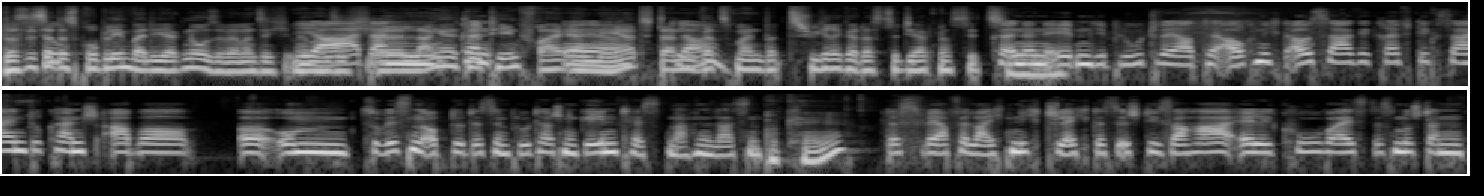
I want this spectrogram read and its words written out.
Das ist so. ja das Problem bei der Diagnose. Wenn man sich, wenn ja, man sich äh, lange können, glutenfrei ja, ernährt, dann wird es schwieriger, das zu diagnostizieren. Können eben die Blutwerte auch nicht aussagekräftig sein. Du kannst aber äh, um zu wissen, ob du das im Bluttaschen-Gentest machen lassen. Okay. Das wäre vielleicht nicht schlecht. Das ist dieser HLQ, weiß, das muss dann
